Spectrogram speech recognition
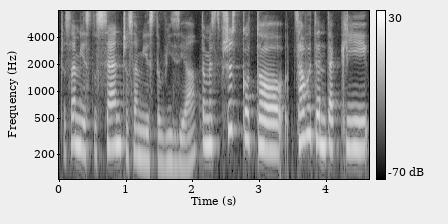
Czasami jest to sen, czasami jest to wizja. Natomiast wszystko to, cały ten taki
